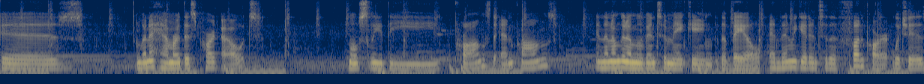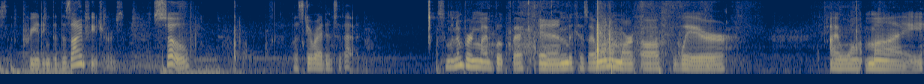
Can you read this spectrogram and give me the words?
is I'm gonna hammer this part out, mostly the prongs, the end prongs. And then I'm gonna move into making the bail. And then we get into the fun part, which is creating the design features. So let's get right into that. So I'm going to bring my book back in because I want to mark off where I want my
